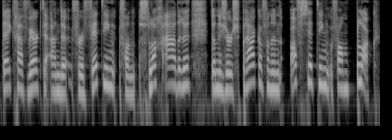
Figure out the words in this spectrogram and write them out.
Dijkgraaf werkte aan de vervetting van slagaderen. Dan is er sprake van een afzetting van plak.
